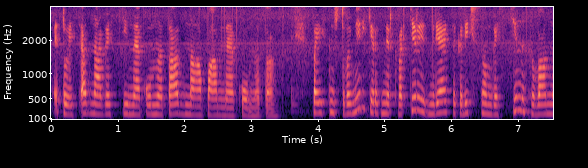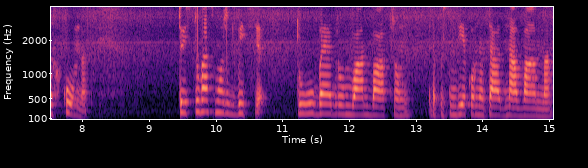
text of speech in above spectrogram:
Э, то есть одна гостиная комната, одна ванная комната. Поясню, что в Америке размер квартиры измеряется количеством гостиных и ванных комнат. То есть у вас может быть two bedroom, one bathroom, допустим, две комнаты, одна ванна.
